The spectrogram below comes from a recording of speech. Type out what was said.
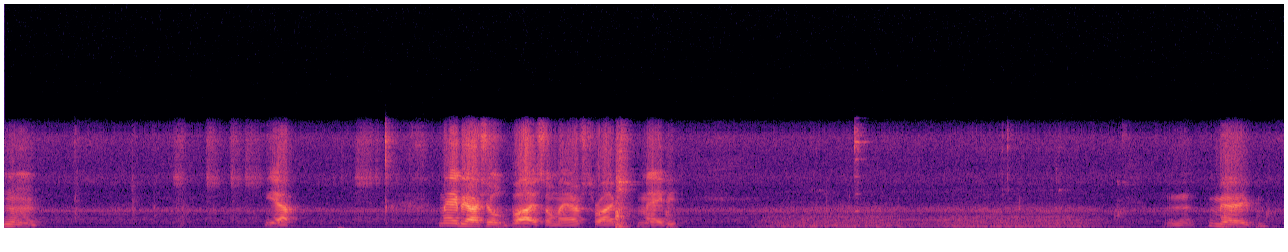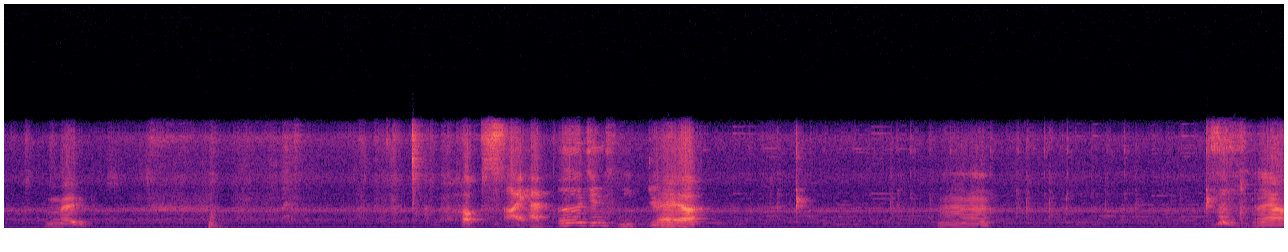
Hmm. Yeah. Maybe I should buy some airstrikes. Maybe. Mm, Maybe. Maybe. Hops. I have urgent need. Yeah, yeah. Hmm. Yeah.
